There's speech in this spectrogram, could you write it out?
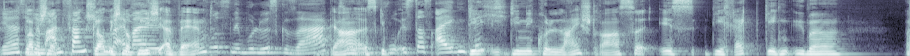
ja, das habe ich am noch- Anfang schon ich noch nicht erwähnt. kurz nebulös gesagt. Ja, es gibt- Wo ist das Die, eigentlich? die Nikolaistraße ist direkt gegenüber äh,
